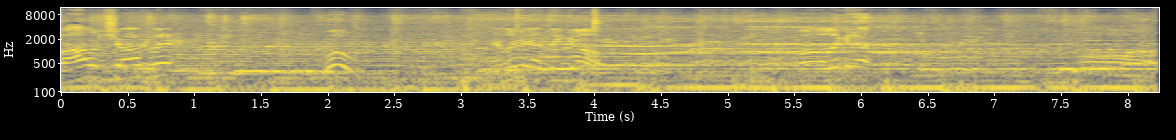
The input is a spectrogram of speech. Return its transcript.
Val chocolate. Whoa. And look at that thing go. Oh, look at that. Oh.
